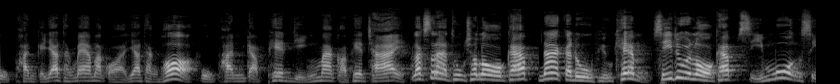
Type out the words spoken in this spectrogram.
ผูกพันกับญาติทางแม่มากกว่าญาติทางพ่อ ผูกพันกับเพศหญิงมากกว่าเพศชาย ลักษณะถูกโฉลกครับ หน้ากระดูกผิวเข้ม สีทูโลครับ สีม่วง สี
